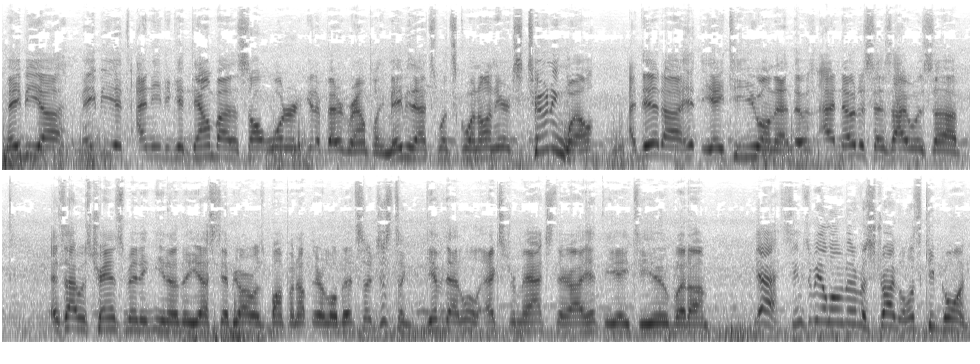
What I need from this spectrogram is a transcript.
Maybe, uh, maybe it's, I need to get down by the salt water to get a better ground plane. Maybe that's what's going on here. It's tuning well. I did uh, hit the ATU on that. Was, I noticed as I was uh, as I was transmitting, you know, the SWR was bumping up there a little bit. So just to give that little extra match there, I hit the ATU. But um, yeah, it seems to be a little bit of a struggle. Let's keep going.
